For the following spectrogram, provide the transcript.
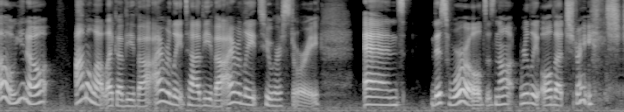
oh you know I'm a lot like Aviva. I relate to Aviva. I relate to her story. And this world is not really all that strange.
